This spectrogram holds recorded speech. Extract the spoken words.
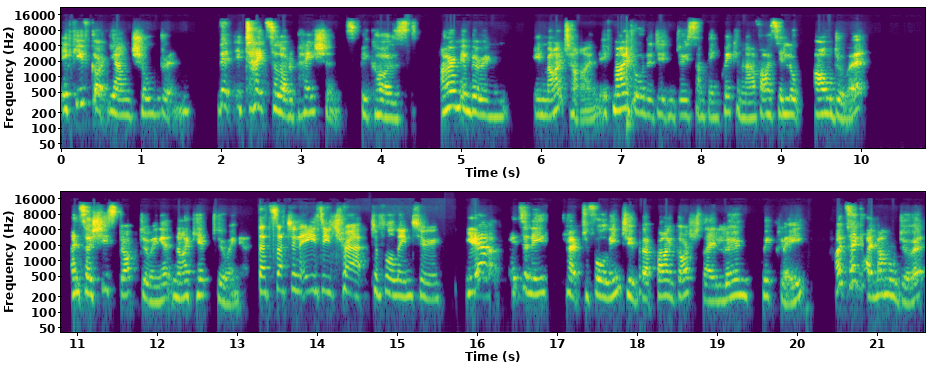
if you've got young children, that it takes a lot of patience because I remember in in my time, if my daughter didn't do something quick enough, I said, Look, I'll do it. And so she stopped doing it and I kept doing it. That's such an easy trap to fall into. Yeah, it's an easy trap to fall into, but by gosh, they learn quickly. I'd say, okay, mum will do it.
